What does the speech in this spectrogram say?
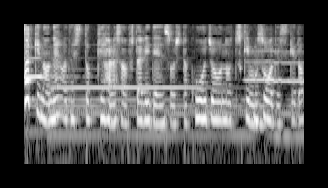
さっきのね私と木原さん2人で演奏した「工場の月」もそうですけど、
